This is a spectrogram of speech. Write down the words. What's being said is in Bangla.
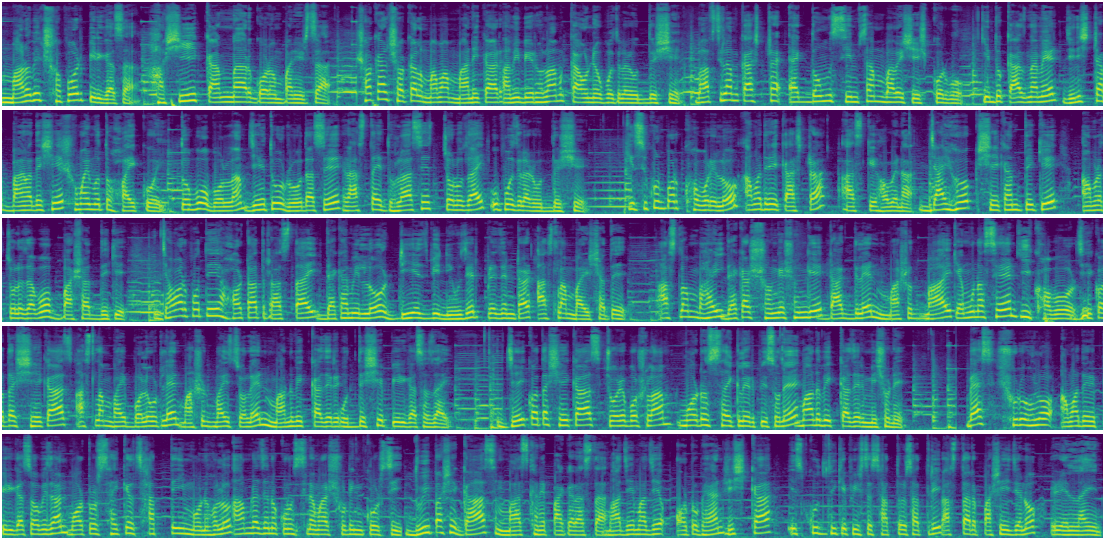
মানবিক সফর, পীরগাছা। হাসি, কান্নার গরম পানির চা। সকাল সকাল মামা মানিকার, আমি বের হলাম কাউনে উপজেলার উদ্দেশ্যে। ভাবছিলাম কাজটা একদম সিমসাম ভাবে শেষ করব। কিন্তু কাজ নামের জিনিসটা বাংলাদেশে সময় মতো হয় কই? তবুও বললাম, যেহেতু রোদ আছে, রাস্তায় ধুলা আছে, চলো যাই উপজেলার উদ্দেশ্যে। কিছুক্ষণ পর খবর এলো, আমাদের এই কাজটা আজকে হবে না। যাই হোক, সেখান থেকে আমরা চলে যাব বাসার দিকে। যাওয়ার পথে হঠাৎ রাস্তায় দেখা মিলল ডিএসবি নিউজের প্রেজেন্টার আসলাম ভাইয়ের সাথে। আসলাম ভাই দেখার সঙ্গে সঙ্গে ডাক দিলেন, মাসুদ ভাই, কেমন আছেন? কি খবর? যে কথা সে কাজ আসলাম ভাই বলে উঠলেন, মাসুদ ভাই, চলেন মানবিক কাজের উদ্দেশ্যে পীরগাছা যায় যেই কথা সেই কাজ চড়ে বসলাম মোটর সাইকেলের পিছনে মানবিক কাজের মিশনে। ব্যাস, শুরু হলো আমাদের পীরগাছা অভিযান। মোটর সাইকেল ছাড়তেই মনে হলো আমরা যেন কোনো সিনেমার শুটিং করছি। দুই পাশে গাছ, মাঝখানে পাকা রাস্তা। মাঝে মাঝে অটো ভ্যান, রিক্সা, স্কুল থেকে ফিরছে ছাত্রছাত্রী। রাস্তার পাশেই যেন রেল লাইন।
